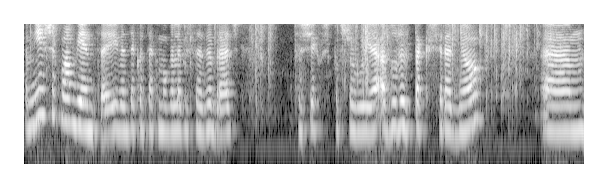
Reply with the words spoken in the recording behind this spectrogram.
Mniejszych mam więcej, więc jakoś tak mogę lepiej sobie wybrać. Coś jak ktoś potrzebuje, a dużych tak średnio. Em,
